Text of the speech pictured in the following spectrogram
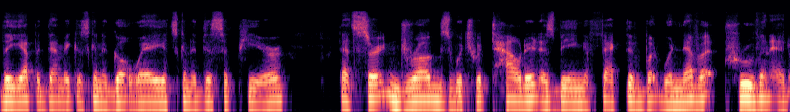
the epidemic is going to go away, it's going to disappear that certain drugs, which were touted as being effective, but were never proven at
